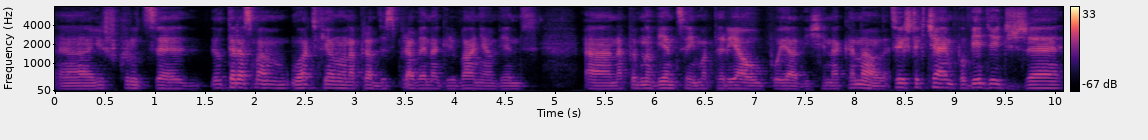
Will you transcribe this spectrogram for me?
E, już wkrótce. No teraz mam ułatwioną naprawdę sprawę nagrywania, więc e, na pewno więcej materiału pojawi się na kanale. Co jeszcze chciałem powiedzieć, że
